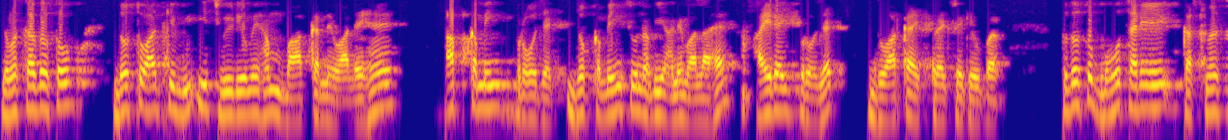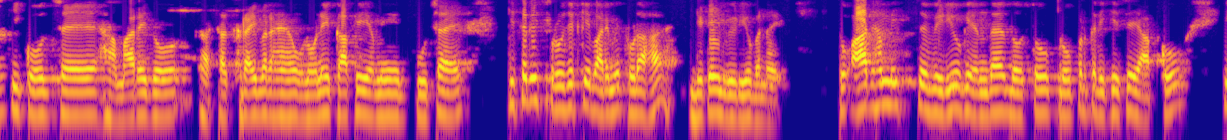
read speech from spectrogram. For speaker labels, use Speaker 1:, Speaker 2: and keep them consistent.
Speaker 1: नमस्कार दोस्तों। दोस्तों, आज की इस वीडियो में हम बात करने वाले हैं अपकमिंग प्रोजेक्ट जो कमिंग सून अभी आने वाला है high rise project Dwarka expressway के ऊपर। तो दोस्तों, बहुत सारे कस्टमर्स की कॉल्स है, हमारे जो सब्सक्राइबर हैं, उन्होंने काफ़ी हमें पूछा है कि सर इस प्रोजेक्ट के बारे में थोड़ा डिटेल वीडियो बनाए। तो आज हम इस वीडियो के अंदर दोस्तों प्रॉपर तरीके से आपको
